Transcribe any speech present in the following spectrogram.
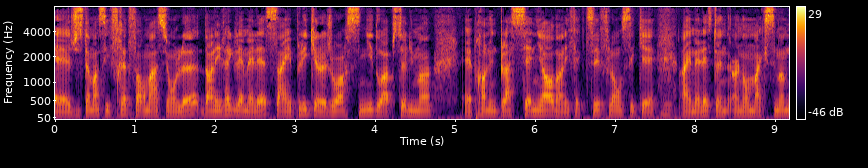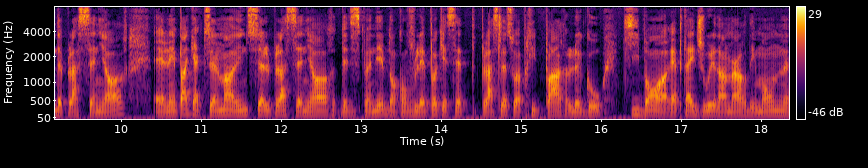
euh, justement ces frais de formation-là, dans les règles MLS, ça implique que le joueur signé doit absolument euh, prendre une place senior dans l'effectif. Là, on sait que en MLS, c'est un, un nombre maximum de places seniors. Euh, L'Impact actuellement a une seule place senior de disponible, donc on voulait pas que cette place-là soit prise par Legault, qui bon aurait peut-être joué dans le meilleur des mondes là,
